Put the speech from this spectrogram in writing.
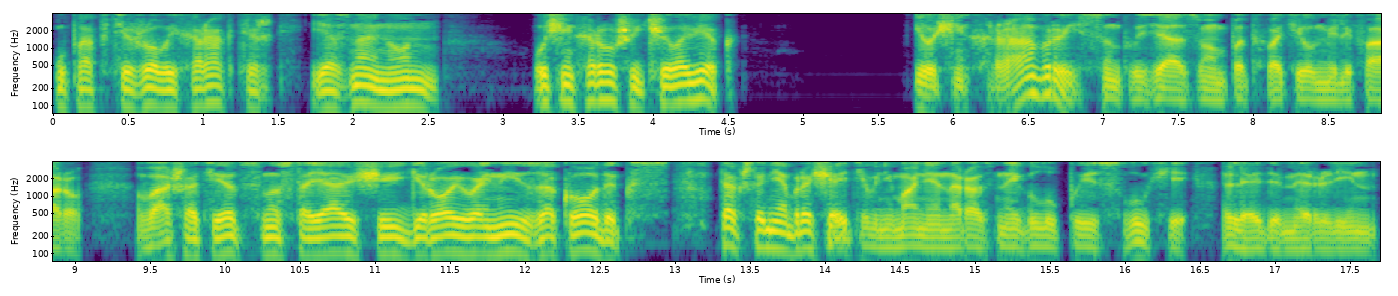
У папы тяжелый характер, я знаю, но он очень хороший человек. И очень храбрый, с энтузиазмом подхватил Мелифаро. Ваш отец — настоящий герой войны за кодекс, так что не обращайте внимания на разные глупые слухи, леди Мерлин.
